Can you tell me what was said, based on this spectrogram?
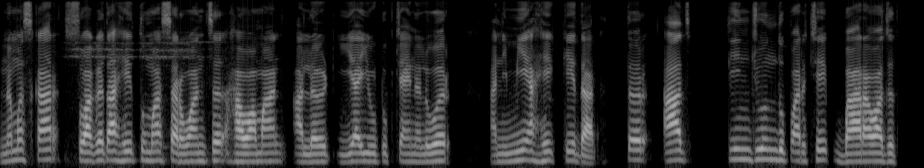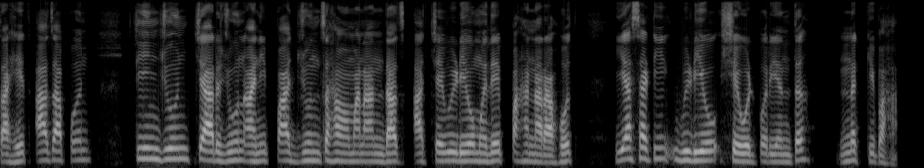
नमस्कार स्वागत आहे तुम्हा सर्वांचं हवामान अलर्ट या यूट्यूब चॅनलवर आणि मी आहे केदार. तर आज तीन जून दुपारचे बारा वाजत आहेत. आज आपण तीन जून चार जून आणि पाच जूनचा हवामान अंदाज आजच्या व्हिडिओमध्ये पाहणार आहोत. यासाठी व्हिडिओ शेवटपर्यंत नक्की पहा.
